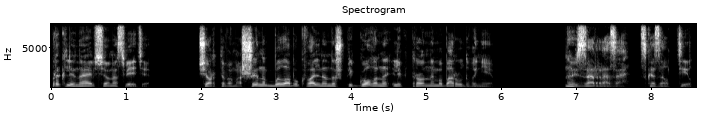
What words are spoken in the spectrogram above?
проклиная все на свете. Чертова машина была буквально нашпигована электронным оборудованием. «Ну и зараза», — сказал Тил.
